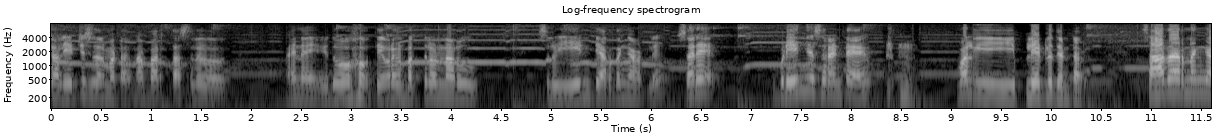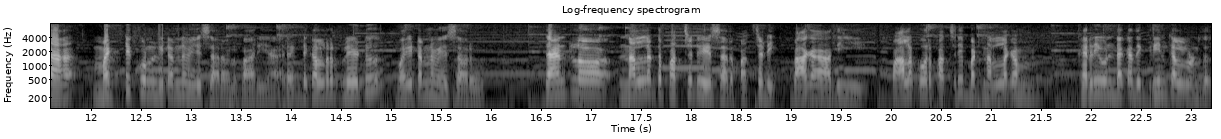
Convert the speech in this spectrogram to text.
చాలా ఏడ్చేసేది అనమాట నా భర్త అసలు ఆయన ఏదో తీవ్రమైన భక్తులు ఉన్నారు. అసలు ఏంటి అర్థం కావట్లేదు. సరే ఇప్పుడు ఏం చేశారంటే వాళ్ళు ఈ ప్లేట్లు తింటారు. సాధారణంగా మట్టి కుండి అన్నం వేశారు వాళ్ళ భార్య. రెడ్ కలర్ ప్లేటు వైట్ అన్నం వేశారు. దాంట్లో నల్లటి పచ్చడి వేశారు. పచ్చడి. బాగా అది పాలకూర పచ్చడి బట్ నల్లగా కర్రీ ఉండక అది గ్రీన్ కలర్ ఉండదు.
